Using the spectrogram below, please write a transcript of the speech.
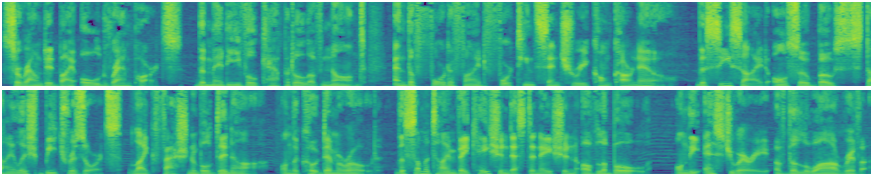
surrounded by old ramparts, the medieval capital of Nantes, and the fortified 14th century Concarneau. The seaside also boasts stylish beach resorts like fashionable Dinard on the Côte d'Emeraude, the summertime vacation destination of La Baule on the estuary of the Loire River,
